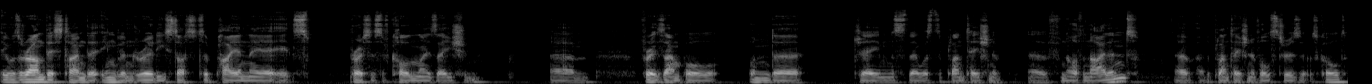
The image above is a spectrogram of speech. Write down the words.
it was around this time that England really started to pioneer its process of colonization. Um, for example, under James, there was the plantation of, of Northern Ireland, uh, the plantation of Ulster, as it was called,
